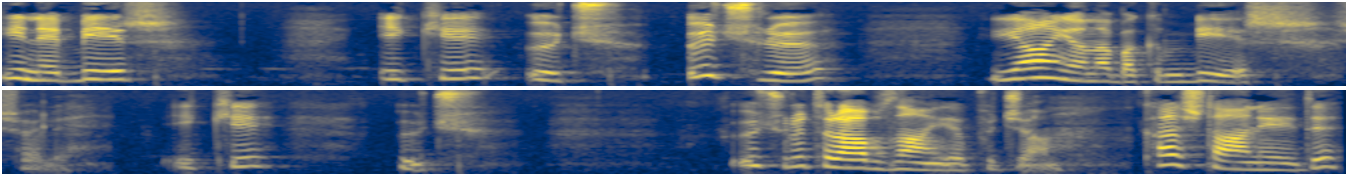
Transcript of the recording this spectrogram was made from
yine 1 2 3 üçlü Yan yana bakın 1 şöyle 2 3 Üçlü trabzan yapacağım. Kaç taneydi?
